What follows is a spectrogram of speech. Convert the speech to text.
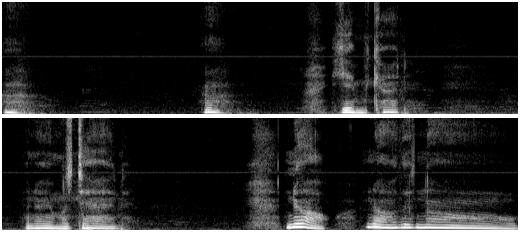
Huh. Huh. You gave me cut. And I almost dead. No, no, there's no.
